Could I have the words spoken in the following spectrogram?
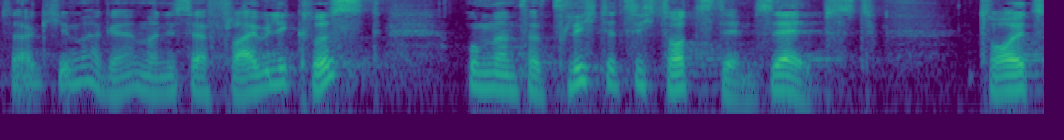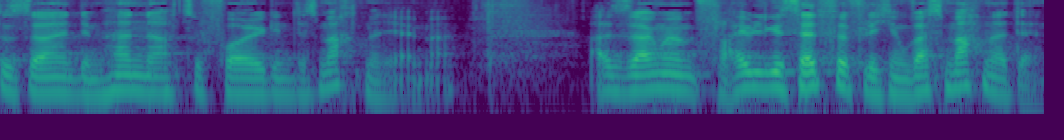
sage ich immer, gell? man ist ja freiwillig Christ und man verpflichtet sich trotzdem selbst, treu zu sein, dem Herrn nachzufolgen, das macht man ja immer. Also sagen wir freiwillige Selbstverpflichtung, was machen wir denn?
